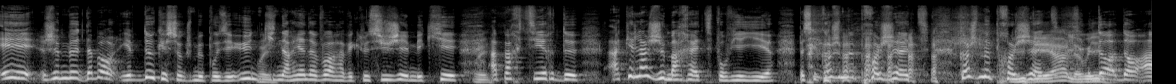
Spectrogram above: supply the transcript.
Et je me d'abord, il y a deux questions que je me posais. Une Oui. qui n'a rien à voir avec le sujet, mais qui est Oui. à partir de à quel âge je m'arrête pour vieillir? Parce que quand je me projette, quand je me projette L'idéal, oui. dans, dans- à,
